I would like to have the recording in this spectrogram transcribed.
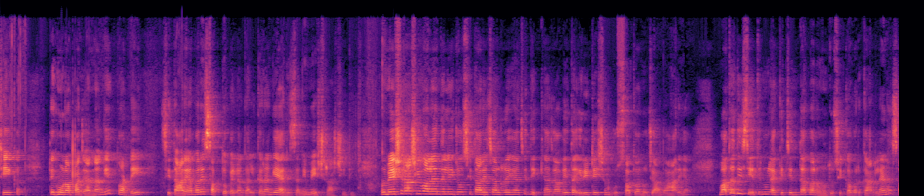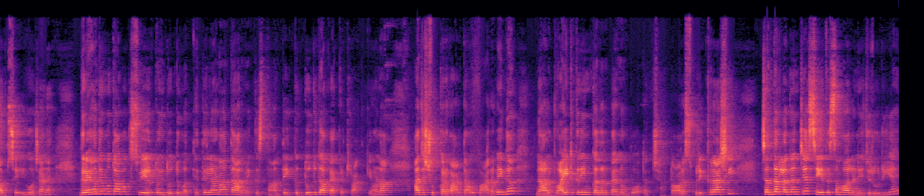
ਠੀਕ? ਹੈ? ਤੇ ਹੁਣ ਆਪਾਂ ਜਾਣਾਂਗੇ ਤੁਹਾਡੇ ਸਿਤਾਰਿਆਂ ਬਾਰੇ ਸਭ ਤੋਂ ਪਹਿਲਾਂ ਗੱਲ ਕਰਾਂਗੇ ਐਰੀਜ਼ਨੀ ਮੇਸ਼ ਰਾਸ਼ੀ ਦੀ। ਹੁਣ ਮੇਸ਼ ਰਾਸ਼ੀ ਵਾਲਿਆਂ ਦੇ ਲਈ ਜੋ ਸਿਤਾਰੇ ਚੱਲ ਰਹੇ ਆ ਜੀ ਦੇਖਿਆ ਜਾਵੇ ਤਾਂ ਇਰੀਟੇਸ਼ਨ ਗੁੱਸਾ ਤੁਹਾਨੂੰ ਜ਼ਿਆਦਾ ਆ ਰਿਹਾ। ਮਾਤਾ ਦੀ ਸਿਹਤ ਨੂੰ ਲੈ ਕੇ ਚਿੰਤਾ ਪਰ ਉਹਨੂੰ ਤੁਸੀਂ ਕਵਰ ਕਰ ਲੈਣਾ ਸਭ ਸਹੀ ਹੋ ਜਾਣਾ। ਹੈ। ਗ੍ਰਹਿਾਂ ਦੇ ਮੁਤਾਬਕ ਸਵੇਰ ਤੋਂ ਹੀ ਦੁੱਧ ਮੱਥੇ ਤੇ ਲੈਣਾ ਧਾਰਮਿਕ ਸਥਾਨ ਤੇ ਇੱਕ ਦੁੱਧ ਦਾ ਪੈਕੇਟ ਰੱਖ ਕੇ ਆਉਣਾ। ਅੱਜ ਸ਼ੁੱਕਰਵਾਰ ਦਾ ਉਪਾਅ ਰਹੇਗਾ। ਨਾਲ ਵਾਈਟ ਕਰੀਮ ਕਲਰ ਪਹਿਨੋ ਬਹੁਤ ਅੱਛਾ। ਟੌਰਸ ਬ੍ਰਿਖ ਰਾਸ਼ੀ ਚੰਦਰ ਲਗਨ ਚ ਹੈ, ਸਿਹਤ ਸੰਭਾਲਣੀ ਜ਼ਰੂਰੀ ਹੈ।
